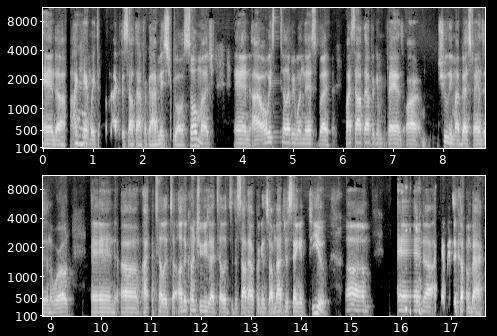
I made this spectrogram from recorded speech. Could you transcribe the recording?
And uh, I can't wait to come back to South Africa. I miss you all so much. And I always tell everyone this, but my South African fans are truly my best fans in the world. And um, I tell it to other countries. I tell it to the South Africans. So I'm not just saying it to you. Um, and uh, I can't wait to come back.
